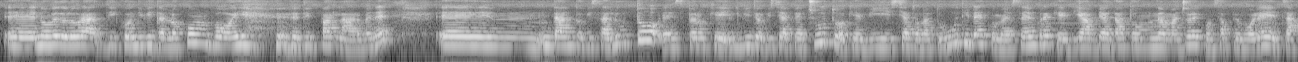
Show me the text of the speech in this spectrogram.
Eh, non vedo l'ora di condividerlo con voi di parlarvene e, intanto vi saluto e spero che il video vi sia piaciuto che vi sia tornato utile come sempre che vi abbia dato una maggiore consapevolezza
